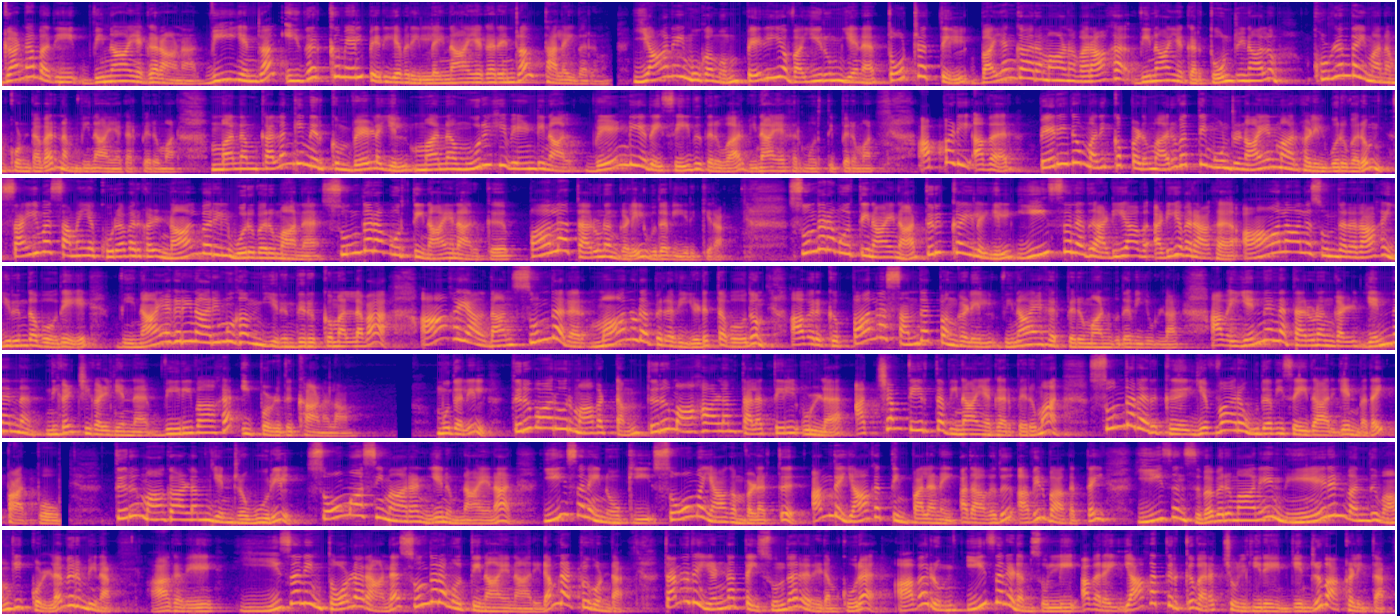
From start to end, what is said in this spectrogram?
கணபதி விநாயகரானார். வி என்றால் இதற்கு மேல் பெரியவர் இல்லை நாயகர் என்றால் தலைவரும். யானை முகமும் பெரிய வயிறும் என தோற்றத்தில் பயங்கரமானவராக விநாயகர் தோன்றினாலும் குழந்தை மனம் கொண்டவர் நம் விநாயகர் பெருமான். மனம் கலங்கி நிற்கும் வேளையில் மனம் உருகி வேண்டினால் வேண்டியதை செய்து தருவார் விநாயகர் மூர்த்தி பெருமான். அப்படி அவர் பெரிதும் மதிக்கப்படும் அறுபத்தி மூன்று நாயன்மார்களில் ஒருவரும் சைவ சமய குறவர்கள் நால்வரில் ஒருவருமான சுந்தரமூர்த்தி நாயனாருக்கு பல தருணங்களில் உதவியிருக்கிறார். சுந்தரமூர்த்தி நாயனார் திருக்கையிலையில் ஈசனது அடியாவ அடியவராக ஆலால சுந்தரராக இருந்தபோதே விநாயகரின் அறிமுகம் இருந்திருக்கும் அல்லவா? ஆகையால் தான் சுந்தரர் மானுட பிறவி எடுத்தபோதும் அவருக்கு பல சந்தர்ப்பங்களில் விநாயகர் பெருமான் உதவியுள்ளார். அவை என்னென்ன தருணங்கள் என்னென்ன நிகழ்ச்சிகள் என்ன விரிவாக இப்பொழுது காணலாம். முதலில் திருவாரூர் மாவட்டம் திருமாகாளம் தலத்தில் உள்ள அச்சம் தீர்த்த விநாயகர் பெருமான் சுந்தரருக்கு எவ்வாறு உதவி செய்தார் என்பதை பார்ப்போம். திருமாகாளம் என்ற ஊரில் சோமாசிமாறன் எனும் நாயனார் ஈசனை நோக்கி சோம யாகம் வளர்த்து அந்த யாகத்தின் பலனை அதாவது அவிர்வாகத்தை ஈசன் சிவபெருமானே நேரில் வந்து வாங்கிக் கொள்ள விரும்பினார். ஆகவே ஈசனின் தோழரான சுந்தரமூர்த்தி நாயனாரிடம் நட்பு கொண்டார். தனது எண்ணத்தை சுந்தரரிடம் கூற அவரும் ஈசனிடம் சொல்லி அவரை யாகத்திற்கு வரச் சொல்கிறேன் என்று வாக்களித்தார்.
